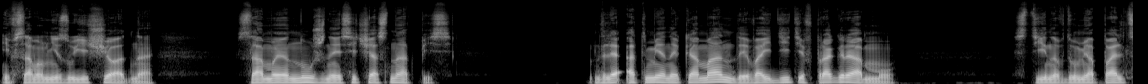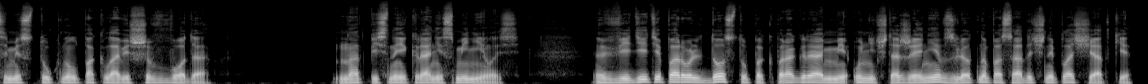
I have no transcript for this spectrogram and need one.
И в самом низу еще одна, самая нужная сейчас надпись. Для отмены команды войдите в программу. Стинов двумя пальцами стукнул по клавише ввода. Надпись на экране сменилась. Введите пароль доступа к программе уничтожения взлетно-посадочной площадки.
